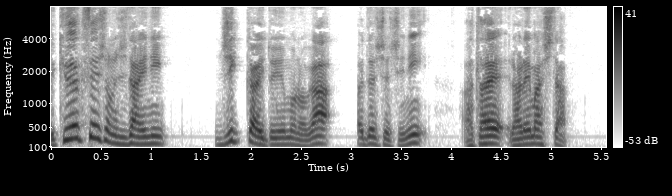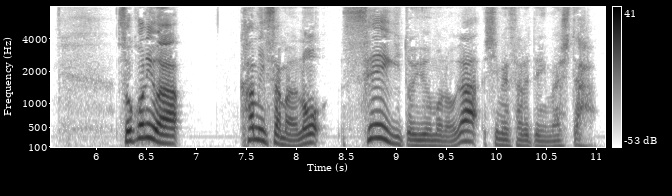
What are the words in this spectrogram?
旧約聖書の時代に実会というものが私たちに与えられました。そこには神様の正義というものが示されていました。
